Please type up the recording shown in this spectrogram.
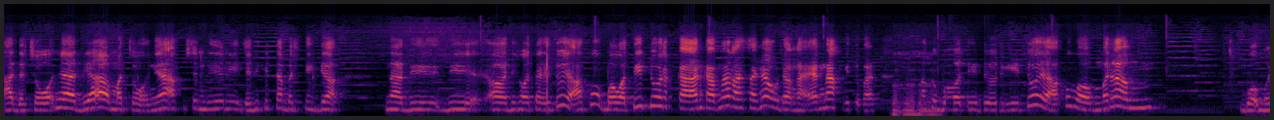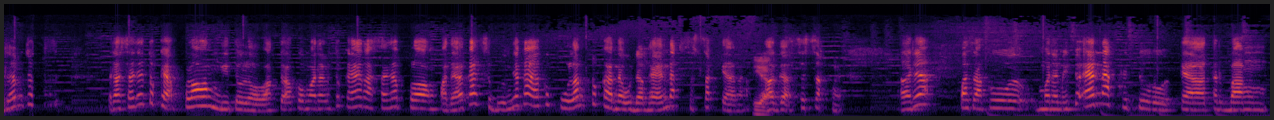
ada cowoknya dia sama cowoknya aku sendiri. Jadi kita bertiga. Nah di di uh, di hotel itu ya aku bawa tidur kan karena rasanya udah nggak enak gitu kan. Aku bawa tidur gitu ya aku bawa merem. Bawa merem terus rasanya tuh kayak plong gitu loh. Waktu aku merem tuh kayak rasanya plong. Padahal kan sebelumnya kan aku pulang tuh karena udah nggak enak sesak ya yeah. agak sesak nih ada pas aku merem itu enak gitu. Kayak terbang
